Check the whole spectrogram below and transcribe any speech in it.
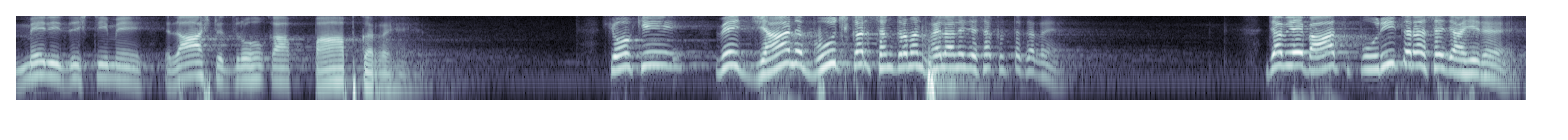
मेरी दृष्टि में राष्ट्रद्रोह का पाप कर रहे हैं। क्योंकि वे जानबूझकर संक्रमण फैलाने जैसा कृत्य कर रहे हैं। जब ये बात पूरी तरह से ज़ाहिर है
